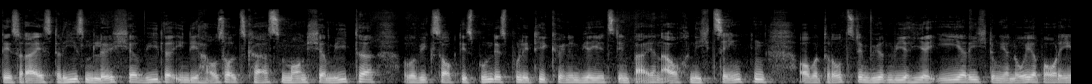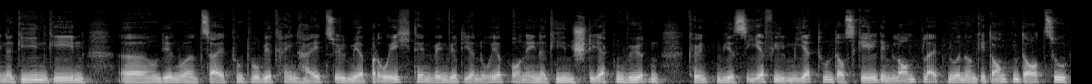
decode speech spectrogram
Das reißt Riesenlöcher wieder in die Haushaltskassen mancher Mieter. Aber wie gesagt, das Bundespolitik können wir jetzt in Bayern auch nicht senken. Aber trotzdem würden wir hier eher Richtung erneuerbare Energien gehen äh, und irgendwo ein Zeitpunkt, wo wir kein Heizöl mehr bräuchten. Wenn wir die erneuerbaren Energien stärken würden, könnten wir sehr viel mehr tun. Das Geld im Land bleibt nur noch ein Gedanken dazu.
